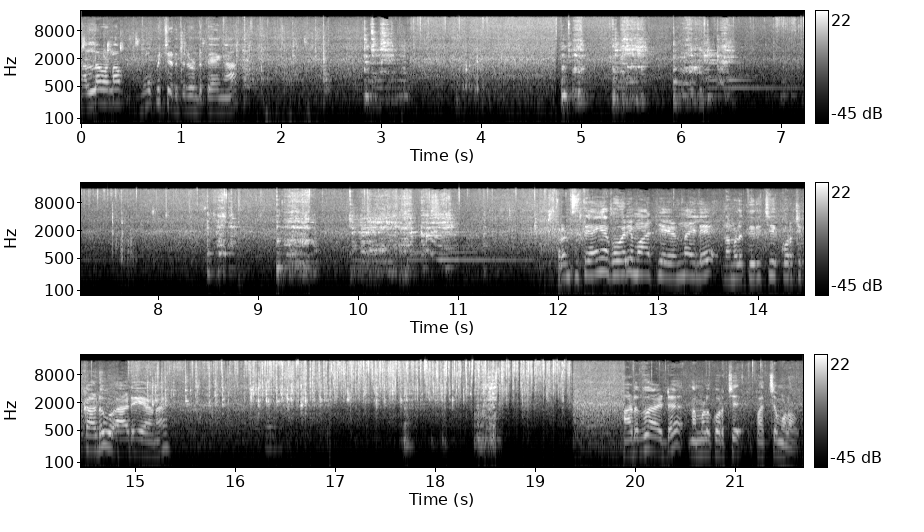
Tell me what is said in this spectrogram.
നല്ലവണ്ണം മൂപ്പിച്ചെടുത്തിട്ടുണ്ട് തേങ്ങ. ഫ്രണ്ട്സ് തേങ്ങ കോരി മാറ്റിയ എണ്ണയിൽ നമ്മൾ തിരിച്ച് കുറച്ച് കടുവ് ആഡ് ചെയ്യാണ്. അടുത്തതായിട്ട് നമ്മൾ കുറച്ച് പച്ചമുളക്.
